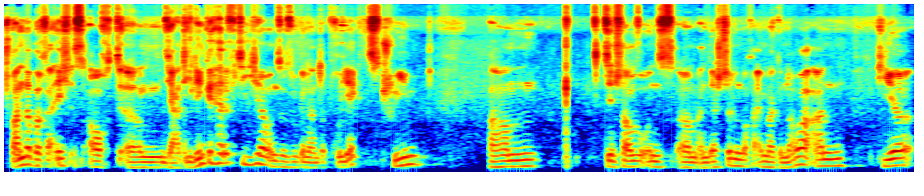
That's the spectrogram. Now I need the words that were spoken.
Spannender Bereich ist auch ähm, ja, die linke Hälfte hier, unser sogenannter Projektstream. Ähm, den schauen wir uns ähm, an der Stelle noch einmal genauer an. Hier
